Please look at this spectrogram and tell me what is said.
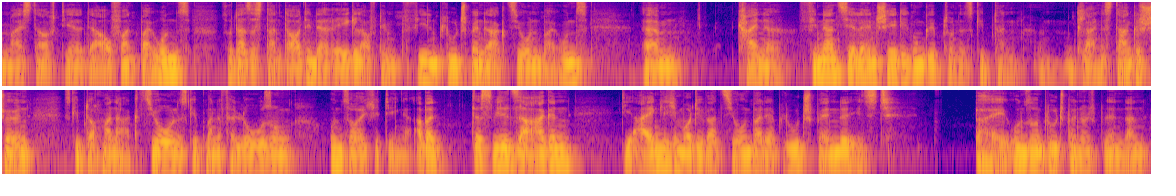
meist auch der, der Aufwand bei uns, sodass es dann dort in der Regel auf den vielen Blutspendeaktionen bei uns ähm, keine finanzielle Entschädigung gibt und es gibt dann ein kleines Dankeschön, es gibt auch mal eine Aktion, es gibt mal eine Verlosung und solche Dinge. Aber das will sagen, die eigentliche Motivation bei der Blutspende ist bei unseren Blutspendern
